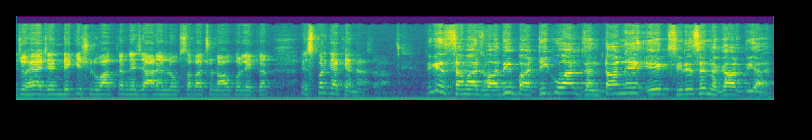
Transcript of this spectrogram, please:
जो है एजेंडे की शुरुआत करने जा रहे हैं लोकसभा चुनाव को लेकर। इस पर क्या कहना है सर देखिए, समाजवादी पार्टी को आज जनता ने एक सिरे से नकार दिया है।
